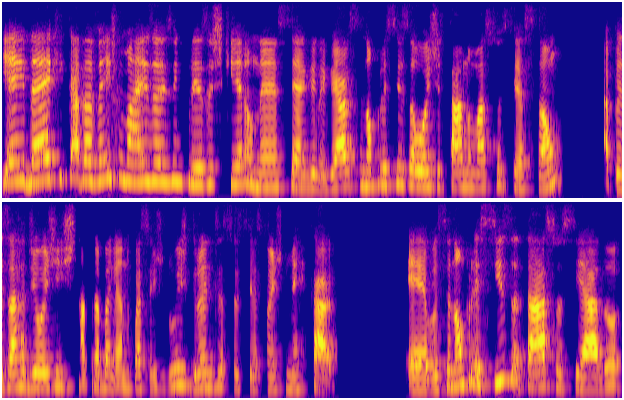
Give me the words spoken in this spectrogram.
e a ideia é que cada vez mais as empresas queiram, né, se agregar. Você não precisa hoje estar numa associação, apesar de hoje a gente estar trabalhando com essas duas grandes associações do mercado. É, você não precisa estar associado,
